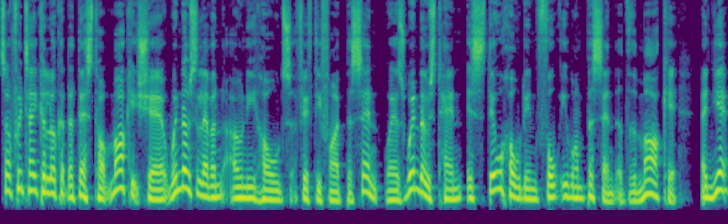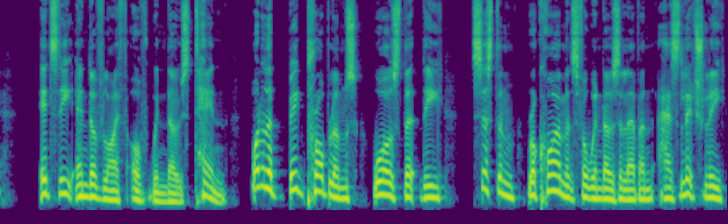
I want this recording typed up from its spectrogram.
So if we take a look at the desktop market share, Windows 11 only holds 55%, whereas Windows 10 is still holding 41% of the market. And yet, it's the end of life of Windows 10. One of the big problems was that the system requirements for Windows 11 has literally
